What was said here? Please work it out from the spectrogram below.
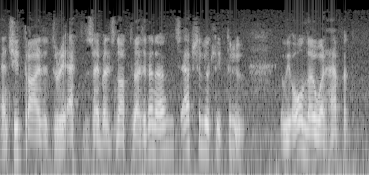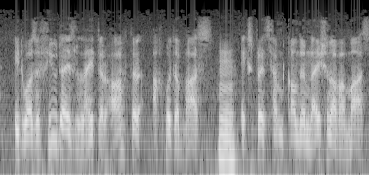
And she tried to react and say, but it's not true. I said, no, no, it's absolutely true. We all know what happened. It was a few days later, after Ahmed Abbas mm. expressed some condemnation of Hamas,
